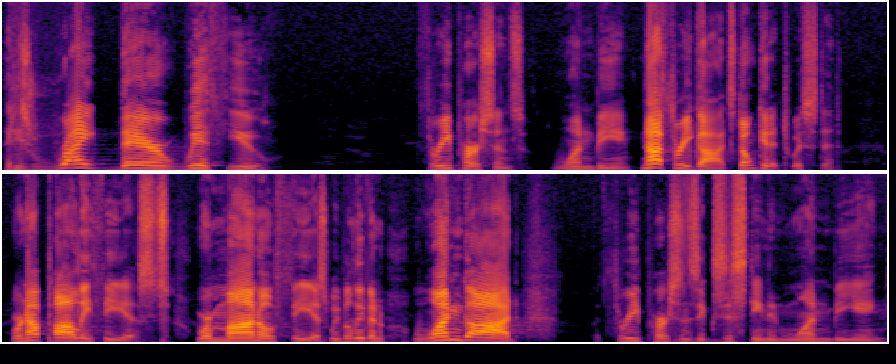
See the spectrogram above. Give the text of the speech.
that He's right there with you. Three persons, one being. Not three gods. Don't get it twisted. We're not polytheists. We're monotheists. We believe in one God, but three persons existing in one being.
